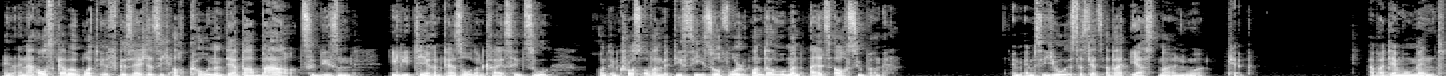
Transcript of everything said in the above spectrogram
In einer Ausgabe What If gesellte sich auch Conan der Barbar zu diesem elitären Personenkreis hinzu und in Crossovern mit DC sowohl Wonder Woman als auch Superman. Im MCU ist es jetzt aber erstmal nur Cap. Aber der Moment,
